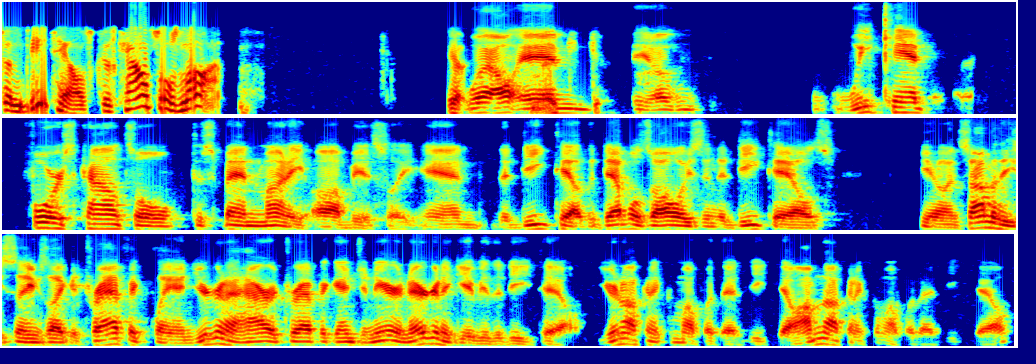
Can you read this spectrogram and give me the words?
some details, because council's not. Yeah. Well, and, you know, we can't force council to spend money, obviously, and the detail, the devil's always in the details. You know, and some of these things, like a traffic plan, you're gonna hire a traffic engineer and they're gonna give you the detail. You're not gonna come up with that detail. I'm not gonna come up with that detail.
